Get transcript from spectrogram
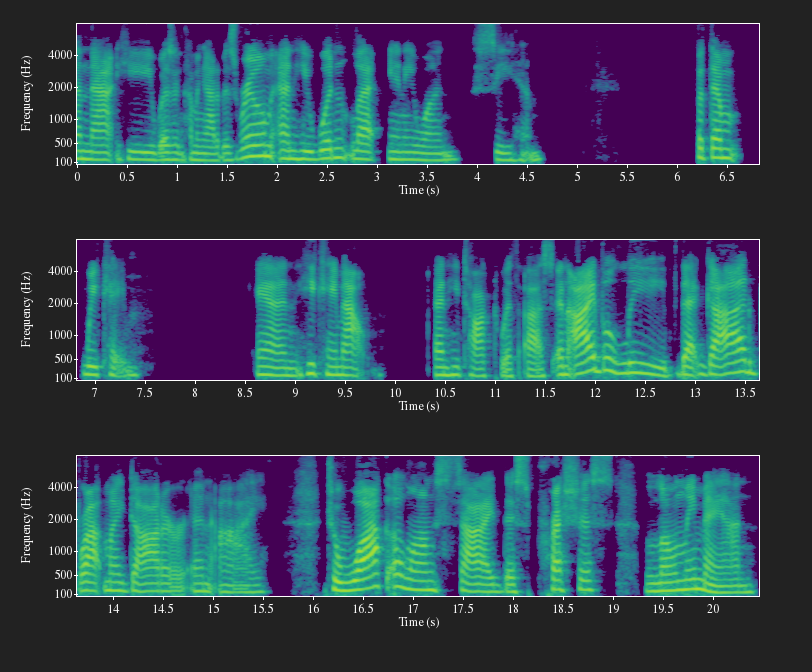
and that he wasn't coming out of his room and he wouldn't let anyone see him. But then we came and he came out and he talked with us. And I believe that God brought my daughter and I to walk alongside this precious, lonely man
